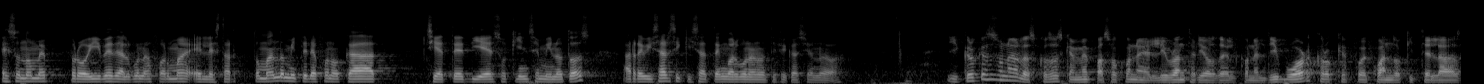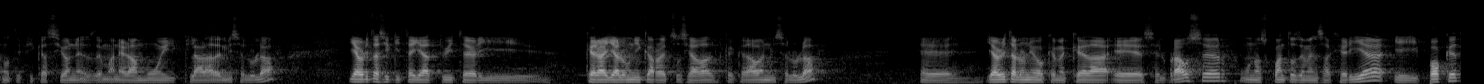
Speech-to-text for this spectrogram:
eso no me prohíbe de alguna forma el estar tomando mi teléfono cada 7, 10 o 15 minutos a revisar si quizá tengo alguna notificación nueva. Y creo que esa es una de las cosas que me pasó con el libro anterior del con el Deep Work. Creo que fue cuando quité las notificaciones de manera muy clara de mi celular. Y ahorita sí quité ya Twitter y que era ya la única red social que quedaba en mi celular. Eh, y ahorita lo único que me queda es el browser, unos cuantos de mensajería y Pocket,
